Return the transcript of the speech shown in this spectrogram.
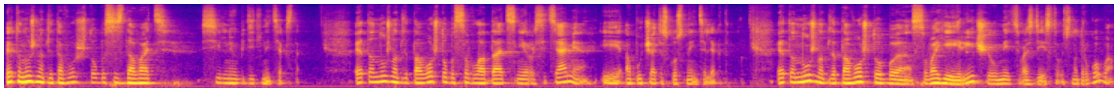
это нужно для того, чтобы создавать сильные убедительные тексты. Это нужно для того, чтобы совладать с нейросетями и обучать искусственный интеллект. Это нужно для того, чтобы своей речью уметь воздействовать на другого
